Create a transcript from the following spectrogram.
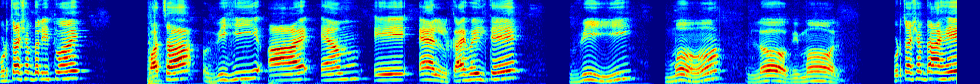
पुढचा शब्द लिहितोय. वाचा. V I M A L काय होईल ते? वी म ल विमल. पुढचा शब्द आहे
